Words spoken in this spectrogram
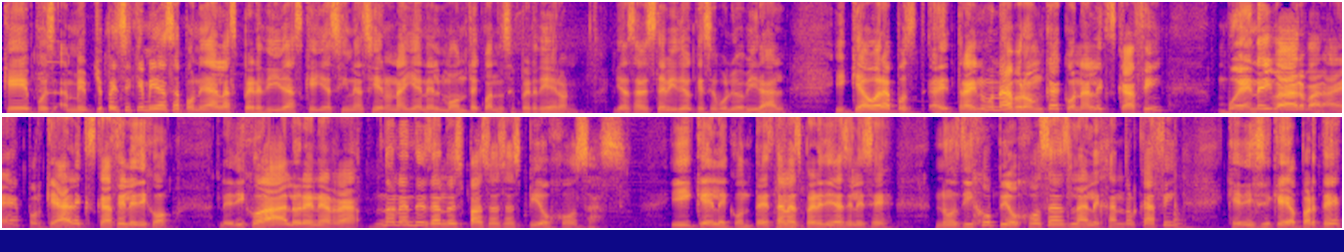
que pues yo pensé que me ibas a poner a las perdidas, que ellas sí nacieron allá en el monte cuando se perdieron. Ya sabes este video que se volvió viral y que ahora pues eh, traen una bronca con Alex Caffey, buena y bárbara, ¿eh? Porque Alex Caffey le dijo le dijo a Lorena Herrera, "No le andes dando espacio a esas piojosas." Y que le contestan las perdidas y le dice, nos dijo piojosas la Alejandro Caffi, que dice que aparte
